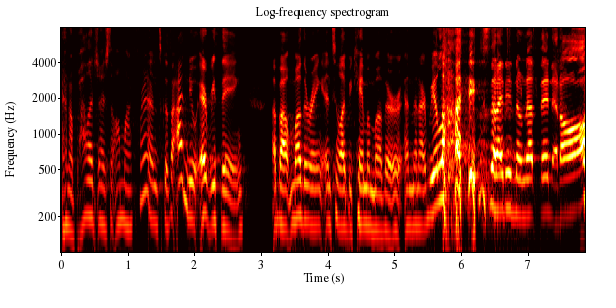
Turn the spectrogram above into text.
and apologize to all my friends because I knew everything about mothering until I became a mother, and then I realized that I didn't know nothing at all.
